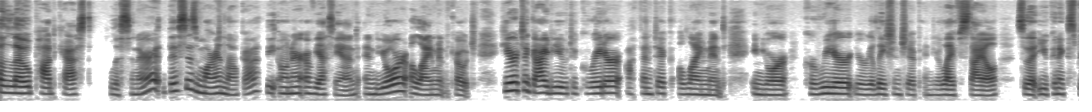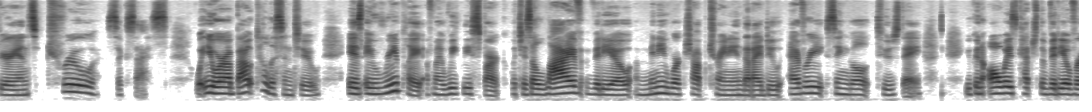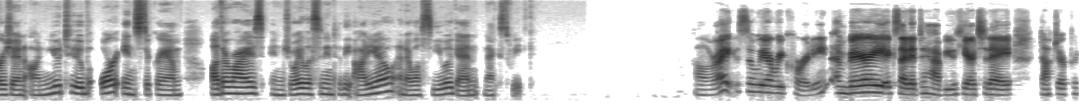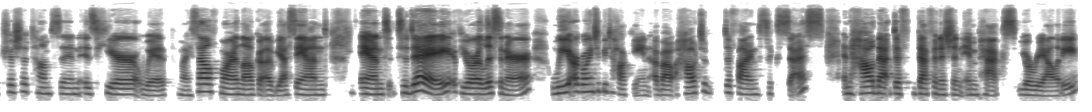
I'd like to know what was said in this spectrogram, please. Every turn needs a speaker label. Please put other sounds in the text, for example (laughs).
Speaker 1: Hello, podcast listener. This is Marin Lauka, the owner of Yes and, and your alignment coach, here to guide you to greater authentic alignment in your career, your relationship, and your lifestyle so that you can experience true success. What you are about to listen to is a replay of my weekly Spark, which is a live video, a mini workshop training that I do every single Tuesday. You can always catch the video version on YouTube or Instagram. Otherwise, enjoy listening to the audio, and I will see you again next week. All right, so we are recording. I'm very excited to have you here today. Dr. Patricia Thompson is here with myself, Marin Lauka of Yes and. And today, if you're a listener, we are going to be talking about how to define success and how that def- definition impacts your reality.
